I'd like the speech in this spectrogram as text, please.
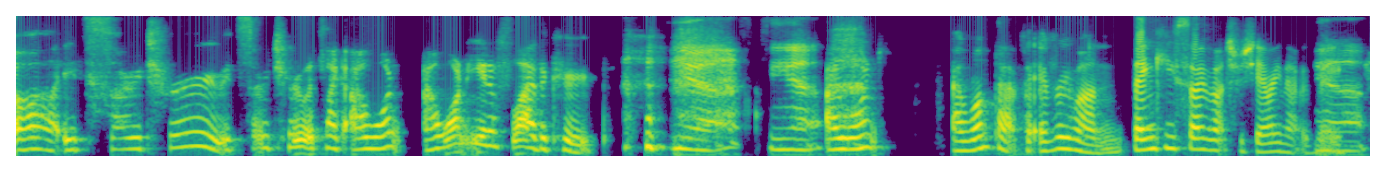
Oh, it's so true. It's so true. It's like I want I want you to fly the coop. Yeah. Yeah. I want I want that for everyone. Thank you so much for sharing that with yeah. me.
